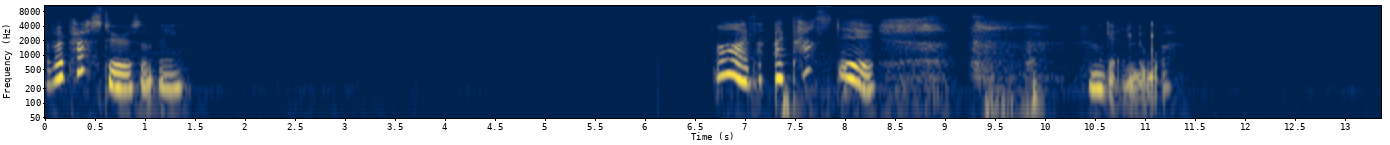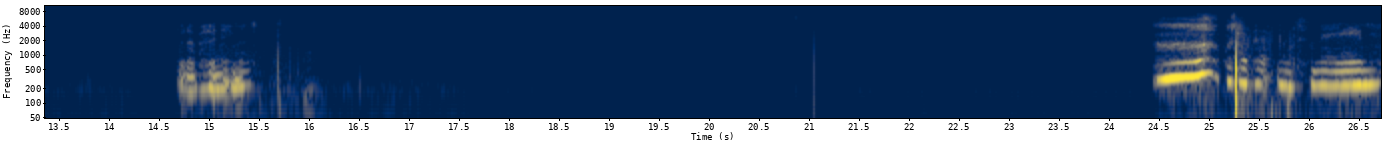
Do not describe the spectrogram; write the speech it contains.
Have I passed her or something? Oh, I've I passed her. I'm getting lower. Whatever her name is. What's my name?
